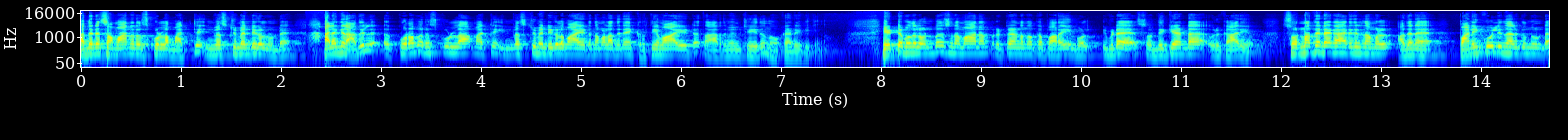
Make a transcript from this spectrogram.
അതിന്റെ സമാന റിസ്ക്കുള്ള മറ്റ് ഇൻവെസ്റ്റ്മെന്റുകളുണ്ട് അല്ലെങ്കിൽ അതിൽ കുറവ് റിസ്ക്കുള്ള മറ്റ് ഇൻവെസ്റ്റ്മെന്റുകളുമായിട്ട് നമ്മൾ അതിനെ കൃത്യമായിട്ട് താരതമ്യം ചെയ്ത് നോക്കേണ്ടിയിരിക്കുന്നു എട്ട് മുതൽ ഒൻപത് ശതമാനം റിട്ടേൺ എന്നൊക്കെ പറയുമ്പോൾ ഇവിടെ ശ്രദ്ധിക്കേണ്ട ഒരു കാര്യം സ്വർണത്തിന്റെ കാര്യത്തിൽ നമ്മൾ അതിന് പണിക്കൂലി നൽകുന്നുണ്ട്.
